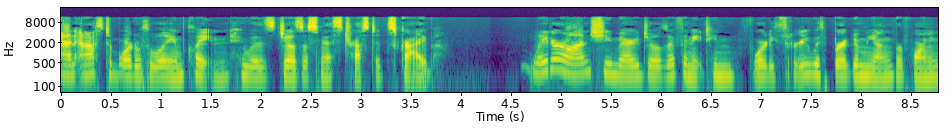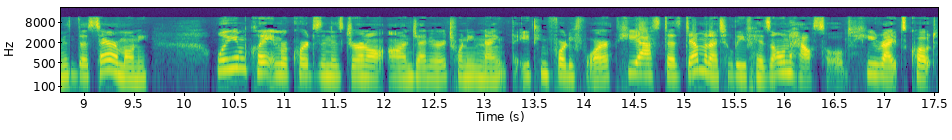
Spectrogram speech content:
and asked to board with William Clayton, who was Joseph Smith's trusted scribe. Later on, she married Joseph in 1843 with Brigham Young performing the ceremony. William Clayton records in his journal on January 29, 1844, he asked Desdemona to leave his own household. He writes, quote,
